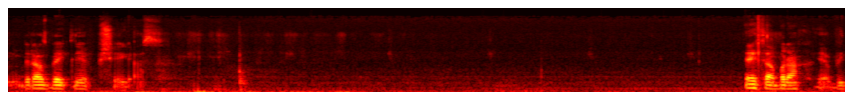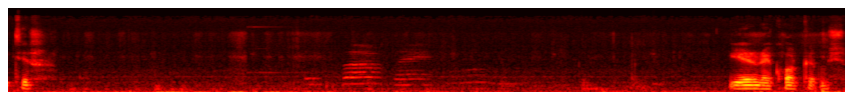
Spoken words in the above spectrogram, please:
Biraz bekleyip bir şey gelsin. Neyse bırak ya bitir. Yeni rekor kırmış.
